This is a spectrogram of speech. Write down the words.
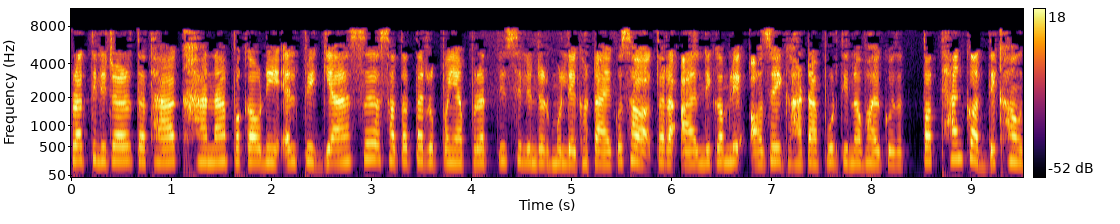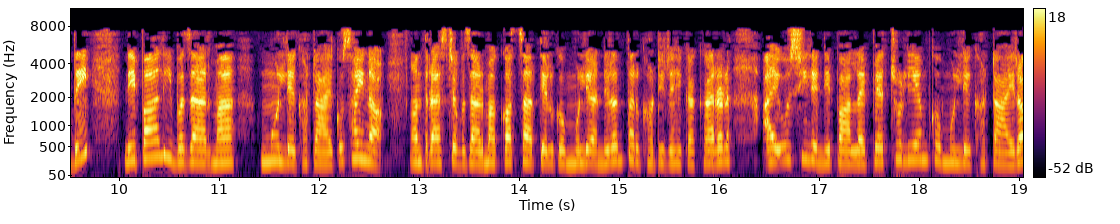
प्रति लिटर तथा खाना पकाउने एलपी ग्यास सतहत्तर रूपियाँ प्रति सिलिण्डर मूल्य घटाएको छ। तर आयल निगमले अझै घाटा पूर्ति नभएको तथ्याङ्क देखाउँदै नेपाली बजारमा मूल्य घटाएको छैन। अन्तर्राष्ट्रिय बजारमा कच्चा तेलको मूल्य निरन्तर घटिरहेका कारण आईओसीले नेपाललाई पेट्रोलियमको मूल्य घटाएर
